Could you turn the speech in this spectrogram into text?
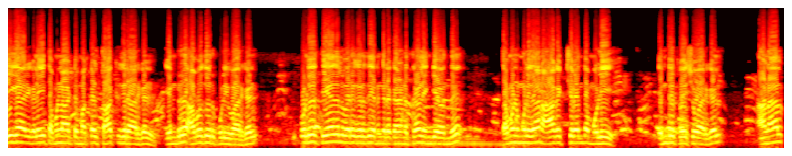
பீகாரிகளை தமிழ்நாட்டு மக்கள் தாக்குகிறார்கள் என்று அவதூறு புரிவார்கள் இப்பொழுது தேர்தல் வருகிறது என்கிற காரணத்தினால் இங்கே வந்து தமிழ் மொழிதான் ஆகச் சிறந்த மொழி என்று பேசுவார்கள். ஆனால்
